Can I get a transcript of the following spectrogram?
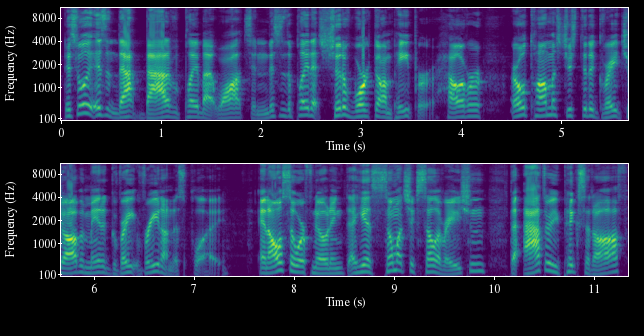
This really isn't that bad of a play by Watson. This is the play that should have worked on paper. However, Earl Thomas just did a great job and made a great read on this play. And also worth noting that he has so much acceleration that after he picks it off,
